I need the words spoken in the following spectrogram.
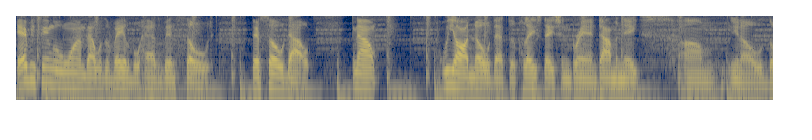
Every single one that was available has been sold. They're sold out. Now, we all know that the PlayStation brand dominates, um, you know, the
